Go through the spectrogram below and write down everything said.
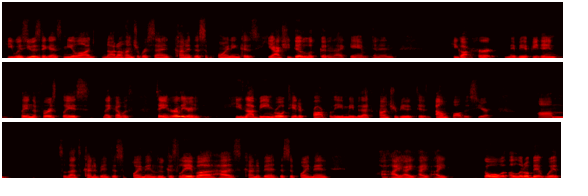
he was used against Milan, not 100%, kind of disappointing because he actually did look good in that game. And then he got hurt. Maybe if he didn't play in the first place, like I was saying earlier, he's not being rotated properly. Maybe that's contributed to his downfall this year. Um, so that's kind of been a disappointment. Lucas Leiva has kind of been a disappointment. I, I, I, I go a little bit with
